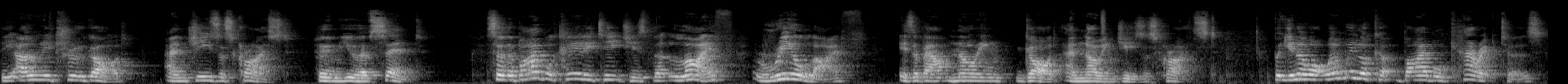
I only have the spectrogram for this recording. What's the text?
the only true God, and Jesus Christ, whom you have sent. So the Bible clearly teaches that life, real life, is about knowing God and knowing Jesus Christ. But you know what? When we look at Bible characters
